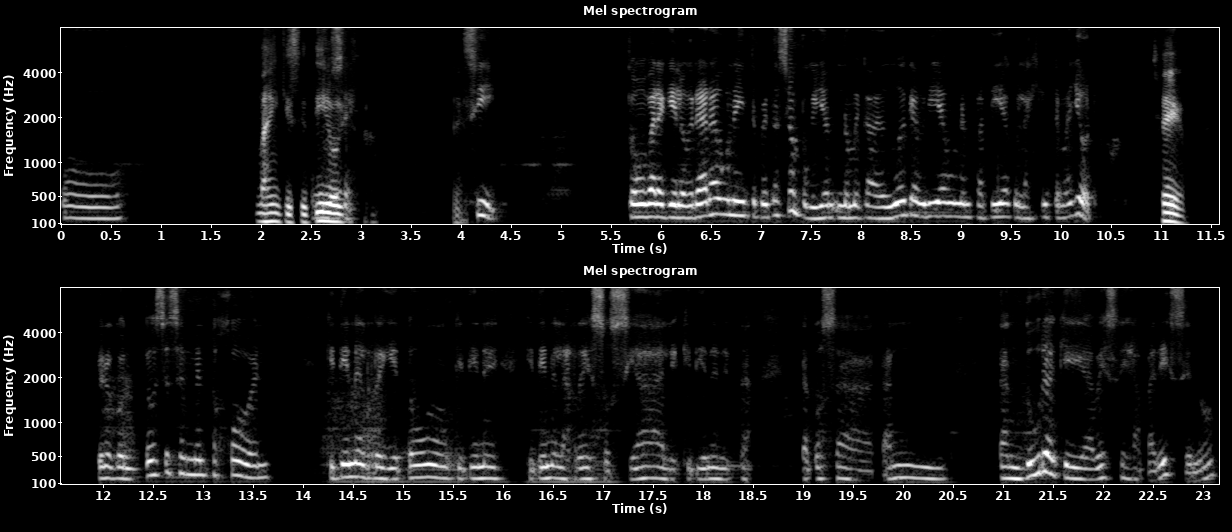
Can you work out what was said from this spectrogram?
O. Más inquisitivo. sí. Como para que lograra una interpretación, porque yo no me cabe duda que habría una empatía con la gente mayor. Sí pero con todo ese segmento joven que tiene el reggaetón, que tiene, que tiene las redes sociales, que tienen esta, esta cosa tan, tan dura que a veces aparece, ¿no?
